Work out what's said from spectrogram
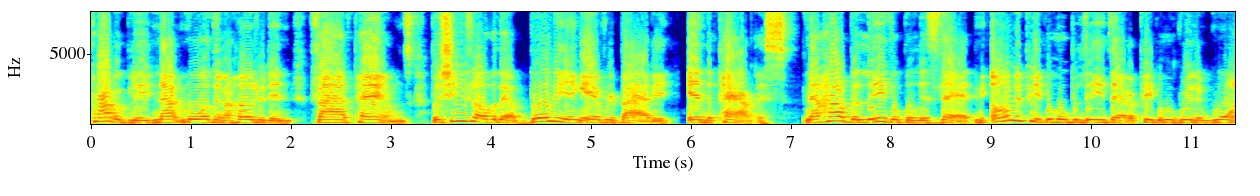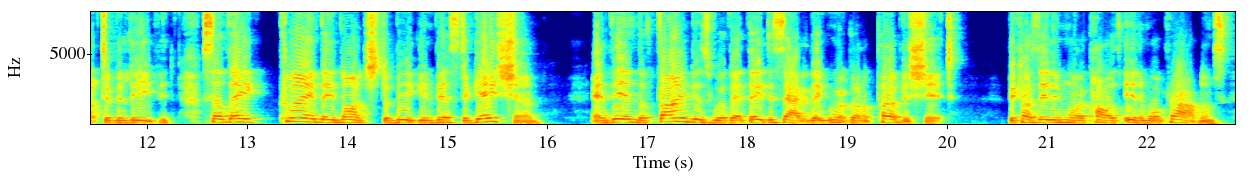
probably not more than a hundred and five pounds. But she's over there bullying everybody in the palace. Now, how believable is that? The only people who believe that are people who really want to believe it. So they claim they launched a big investigation, and then the findings were that they decided they weren't going to publish it because they didn't want to cause any more problems.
